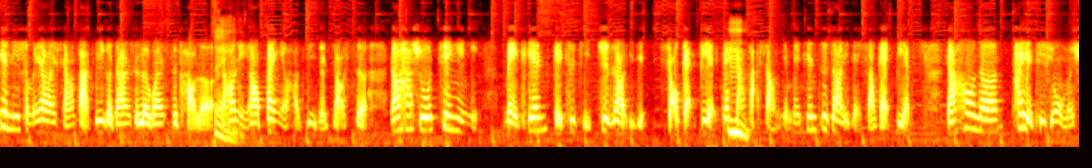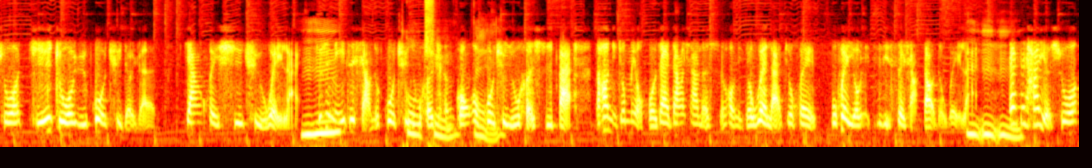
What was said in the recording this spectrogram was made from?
建立什么样的想法？第一个当然是乐观思考了，对然后你要扮演好自己的角色。然后他说，建议你每天给自己制造一点小改变，在想法上面，嗯、每天制造一点小改变。然后呢，他也提醒我们说，执着于过去的人。将会失去未来，就是你一直想着过去如何成功或过去如何失败，然后你就没有活在当下的时候，你的未来就会不会有你自己设想到的未来。嗯嗯，嗯但是他也说，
